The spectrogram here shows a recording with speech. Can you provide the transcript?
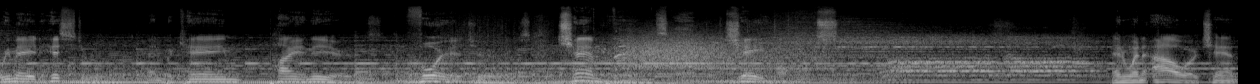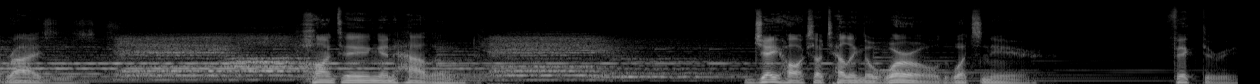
We made history and became pioneers, voyagers, champions, Jayhawks. And when our chant rises, haunting and hallowed, Jayhawks are telling the world what's near. Victory.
